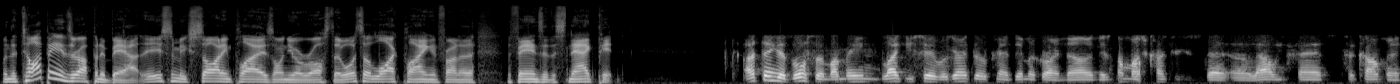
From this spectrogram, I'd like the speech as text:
when the Taipans are up and about, there's some exciting players on your roster. What's it like playing in front of the fans of the Snake Pit? I think it's awesome. I mean, like you said, we're going through a pandemic right now, and there's not much countries that are allowing fans to come and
